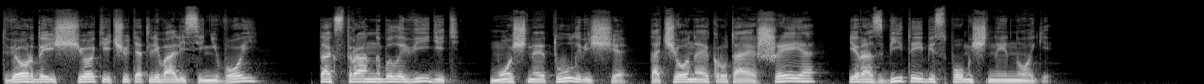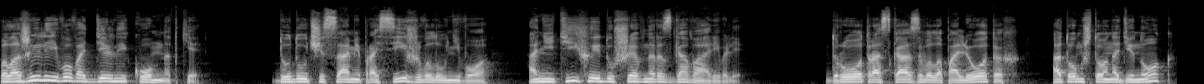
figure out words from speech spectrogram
Твердые щеки чуть отливали синевой, так странно было видеть мощное туловище, точеная крутая шея и разбитые беспомощные ноги. Положили его в отдельной комнатке. Дуду часами просиживала у него, они тихо и душевно разговаривали. Дрот рассказывал о полетах, о том, что он одинок,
